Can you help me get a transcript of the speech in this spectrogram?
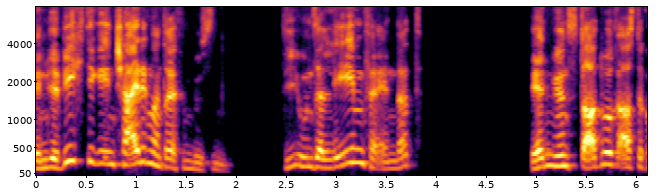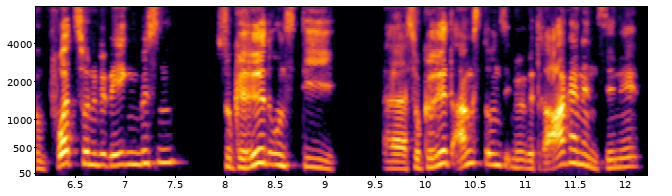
Wenn wir wichtige Entscheidungen treffen müssen, die unser Leben verändert, werden wir uns dadurch aus der Komfortzone bewegen müssen suggeriert uns die, äh, suggeriert Angst uns im übertragenen Sinne,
